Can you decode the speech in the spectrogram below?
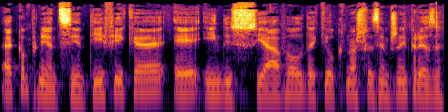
A componente científica é indissociável daquilo que nós fazemos na empresa.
